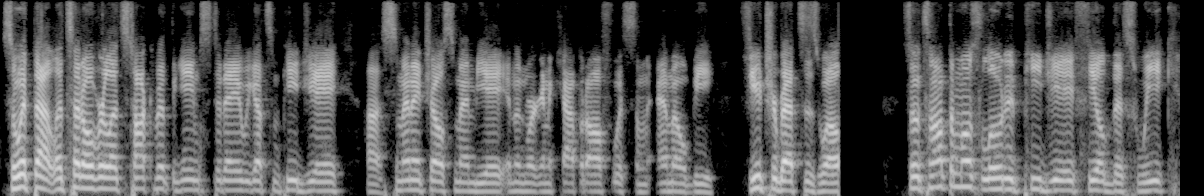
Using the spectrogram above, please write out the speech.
So, with that, let's head over. Let's talk about the games today. We got some PGA, uh, some NHL, some NBA, and then we're going to cap it off with some MLB future bets as well. So, it's not the most loaded PGA field this week,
